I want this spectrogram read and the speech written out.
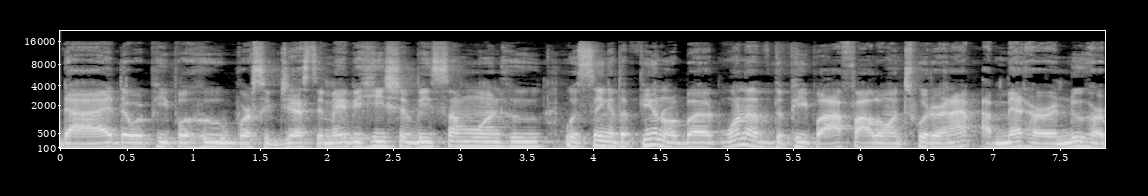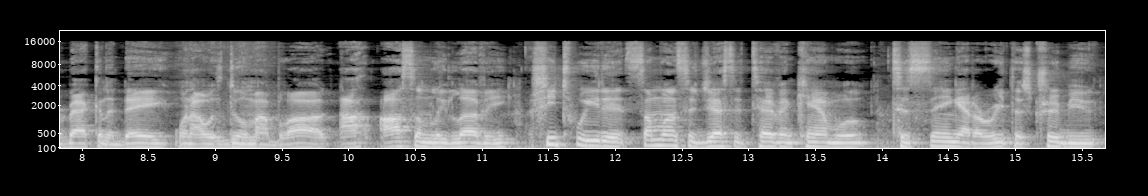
died, there were people who were suggesting maybe he should be someone who would sing at the funeral. But one of the people I follow on Twitter, and I, I met her and knew her back in the day when I was doing my blog, Aw- Awesomely Luvvie, she tweeted, someone suggested Tevin Campbell to sing at Aretha's tribute.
